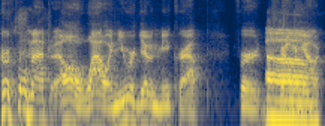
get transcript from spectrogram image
Purple mattress. Oh wow! And you were giving me crap for shouting Um, out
